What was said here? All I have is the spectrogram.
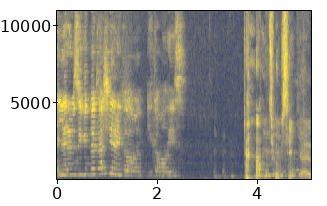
Ellerimizi günde kaç kere yıkama- yıkamalıyız? Çok şeker.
